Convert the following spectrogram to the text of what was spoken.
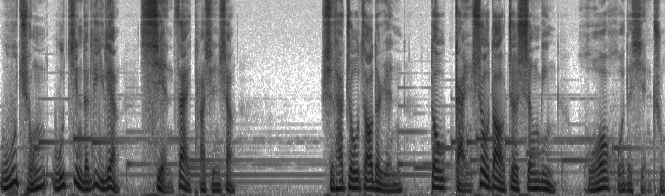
无穷无尽的力量显在他身上，使他周遭的人都感受到这生命活活的显出。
